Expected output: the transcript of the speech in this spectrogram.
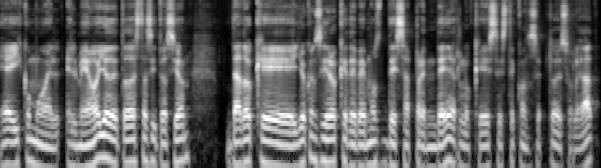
Y ahí como el, meollo de toda esta situación, dado que yo considero que debemos desaprender lo que es este concepto de soledad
